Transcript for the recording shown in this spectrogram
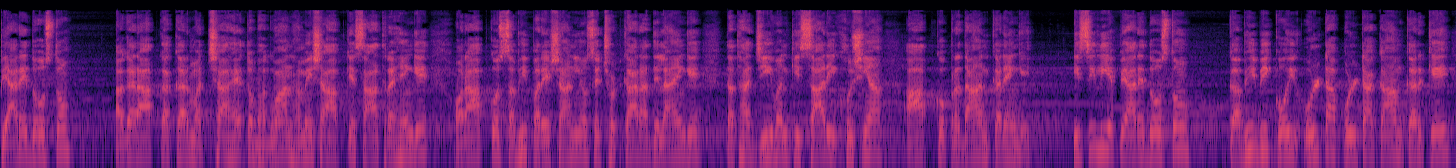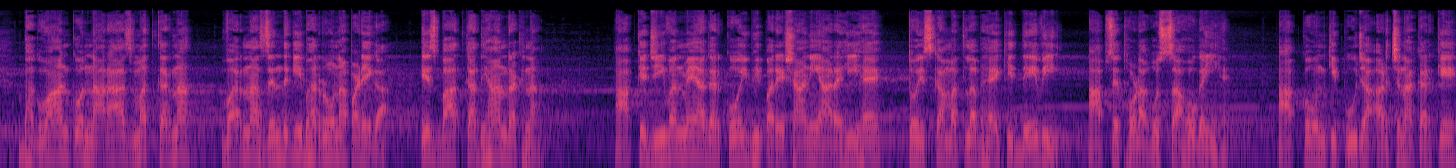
प्यारे दोस्तों, अगर आपका कर्म अच्छा है तो भगवान हमेशा आपके साथ रहेंगे और आपको सभी परेशानियों से छुटकारा दिलाएँगे तथा जीवन की सारी खुशियाँ आपको प्रदान करेंगे। इसीलिए प्यारे दोस्तों, कभी भी कोई उल्टा पुल्टा काम करके भगवान को नाराज़ मत करना, वरना ज़िंदगी भर रोना पड़ेगा। इस बात का ध्यान रखना। आपके जीवन में अगर कोई भी परेशानी आ रही है तो इसका मतलब है कि देवी आपसे थोड़ा गुस्सा हो गई हैं। आपको उनकी पूजा अर्चना करके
